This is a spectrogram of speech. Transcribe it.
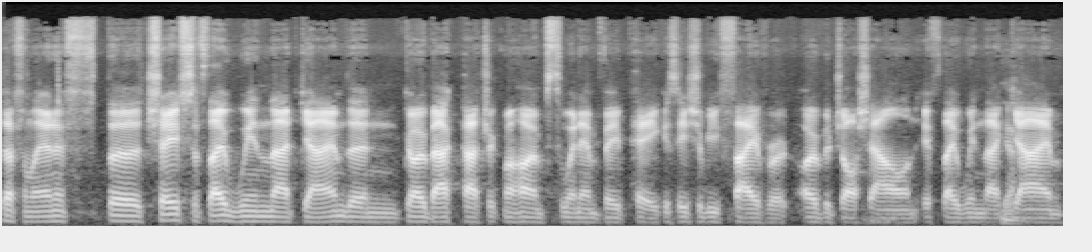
Definitely. And if the Chiefs, if they win that game, then go back Patrick Mahomes to win MVP because he should be favorite over Josh Allen if they win that yeah. game,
